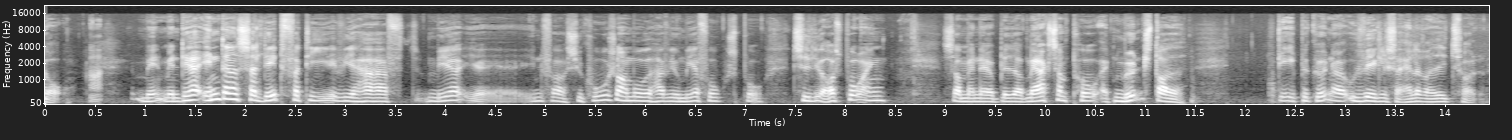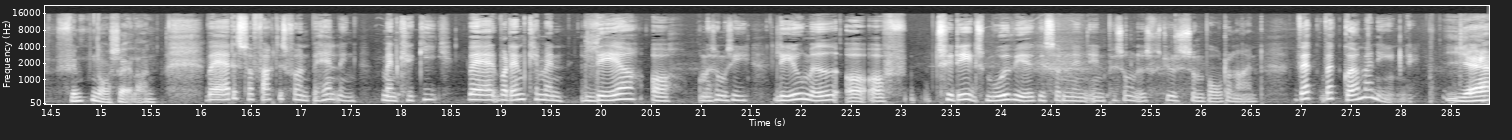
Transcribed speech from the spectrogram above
år. Nej. Men, men det har ændret sig lidt, fordi vi har haft mere, inden for psykoseområdet, har vi jo mere fokus på tidlig opsporing, så man er jo blevet opmærksom på, at mønstret, det begynder at udvikle sig allerede i 12-15 års alderen. Hvad er det så faktisk for en behandling, man kan give? Hvad er, hvordan kan man lære at om man så må sige, leve med og, og til dels modvirke sådan en, en personlighedsforstyrrelse som borderline. Hvad, hvad gør man egentlig? Ja,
